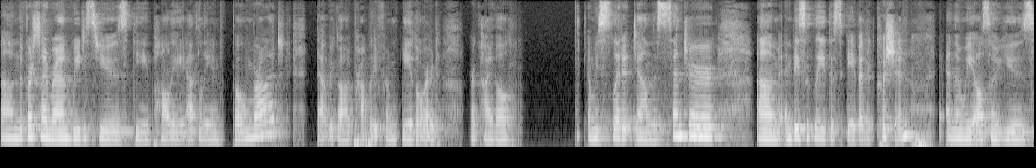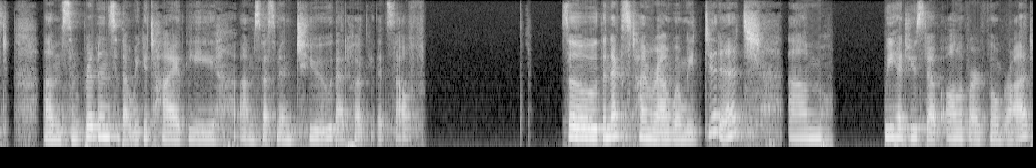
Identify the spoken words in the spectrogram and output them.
Um, the first time around, we just used the polyethylene foam rod that we got probably from Gaylord Archival. And we slid it down the center um, and basically, this gave it a cushion. And then we also used um, some ribbon so that we could tie the um, specimen to that hook itself. So the next time around when we did it, um, we had used up all of our foam rod.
